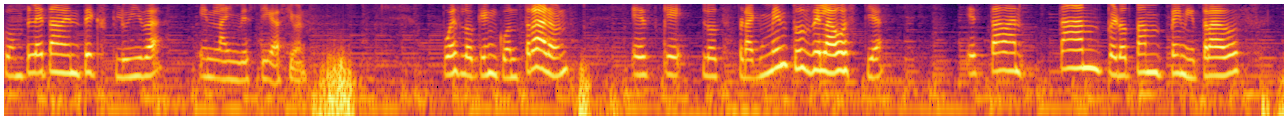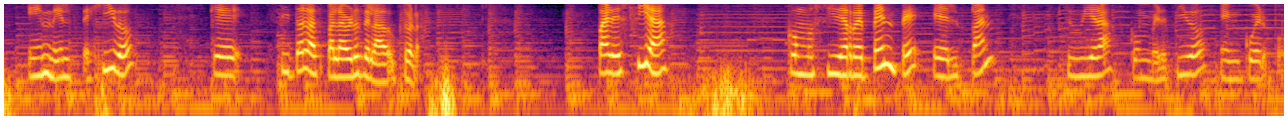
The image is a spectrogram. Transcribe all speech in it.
completamente excluida en la investigación. Pues lo que encontraron es que los fragmentos de la hostia estaban tan pero tan penetrados en el tejido que cito las palabras de la doctora. Parecía como si de repente el pan se hubiera convertido en cuerpo.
